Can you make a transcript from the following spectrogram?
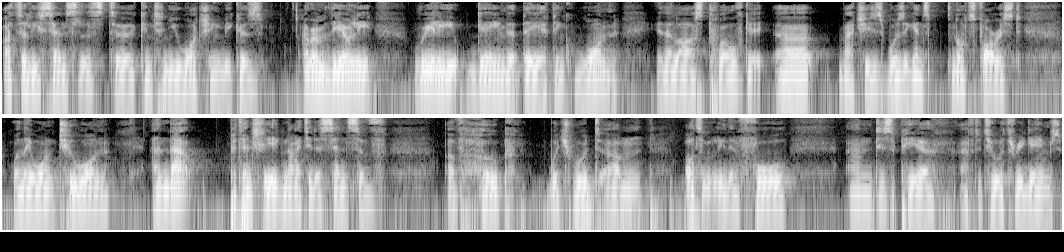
utterly senseless to continue watching because I remember the only really game that they, I think, won in the last 12 ga- uh, matches was against Notts Forest when they won 2 1, and that potentially ignited a sense of of hope, which would um, ultimately then fall and disappear after two or three games.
